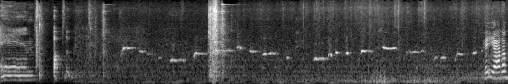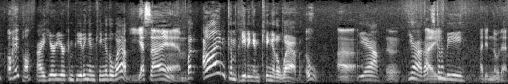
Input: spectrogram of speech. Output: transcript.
And uploaded. Hey, Adam. Oh, hey, Paul. I hear you're competing in King of the Web. Yes, I am. But I'm competing in King of the Web. Oh, uh. Yeah. Uh, yeah, that's I, gonna be. I didn't know that.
